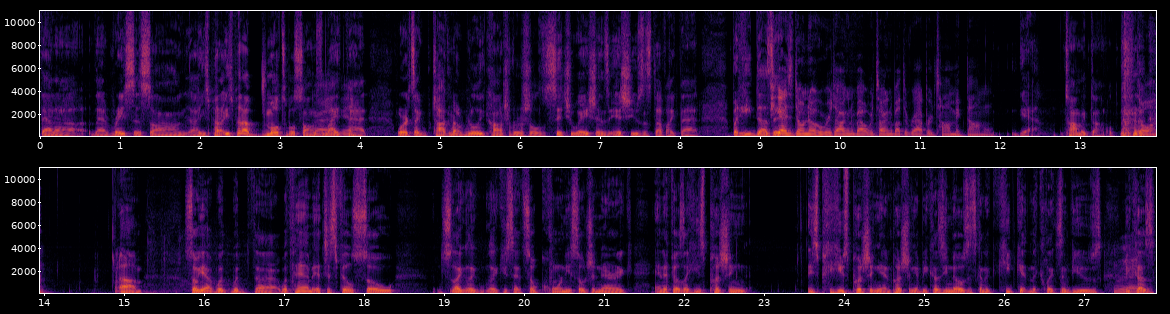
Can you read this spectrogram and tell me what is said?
that uh that racist song. Uh, he's put out, he's put out multiple songs Right, like yeah. that where it's like talking about really controversial situations, issues, and stuff like that. But he does If you it. guys don't know who we're talking about, we're talking about the rapper Tom McDonald. yeah, Tom McDonald. Go on. um, so yeah, with with uh, with him, it just feels so like like like you said, so corny, so generic, and it feels like he's pushing. he's, he keeps pushing it and pushing it because he knows it's going to keep getting the clicks and views because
